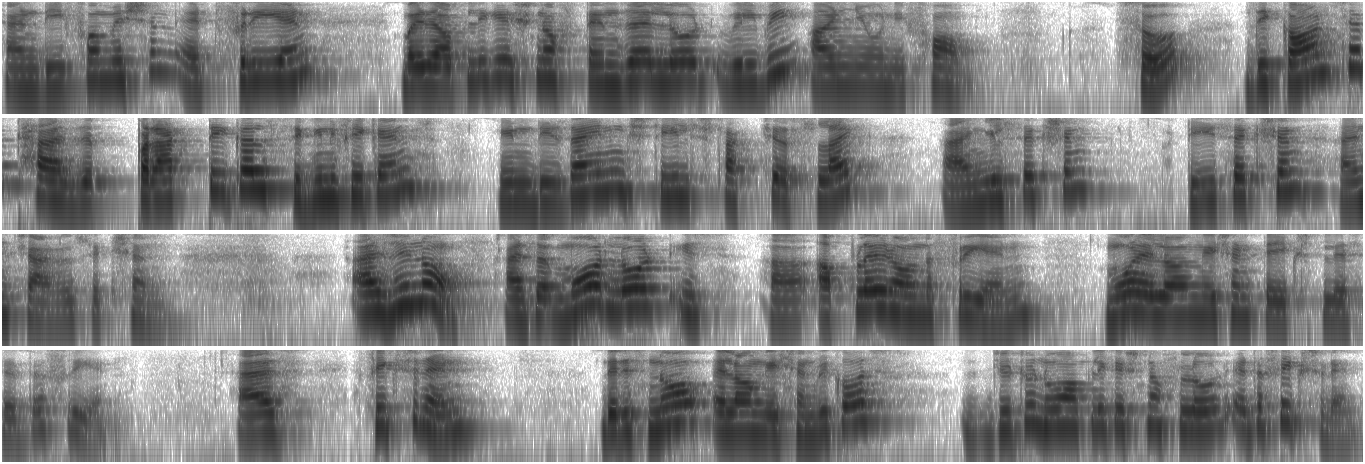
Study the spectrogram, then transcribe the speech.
and deformation at free end by the application of tensile load will be ununiform. So the concept has a practical significance in designing steel structures like angle section, T-section and channel section. As you know, as a more load is uh, applied on the free end, more elongation takes place at the free end. As fixed end, there is no elongation because due to no application of load at the fixed end.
